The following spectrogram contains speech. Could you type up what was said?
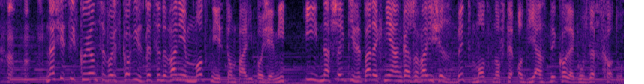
Nasi spiskujący wojskowi zdecydowanie mocniej stąpali po ziemi i na wszelki wypadek nie angażowali się zbyt mocno w te odjazdy kolegów ze wschodu.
